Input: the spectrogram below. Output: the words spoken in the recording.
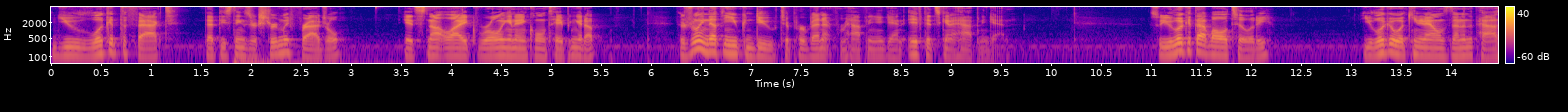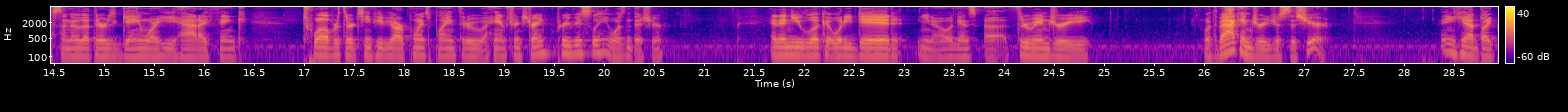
you look at the fact that these things are extremely fragile. It's not like rolling an ankle and taping it up. There's really nothing you can do to prevent it from happening again if it's going to happen again. So you look at that volatility. You look at what Keenan Allen's done in the past. I know that there's a game where he had, I think, 12 or 13 PPR points playing through a hamstring strain previously. It wasn't this year. And then you look at what he did, you know, against uh, through injury with back injury just this year. I think he had like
